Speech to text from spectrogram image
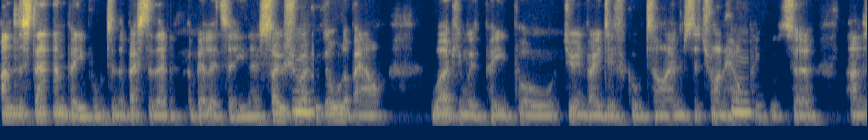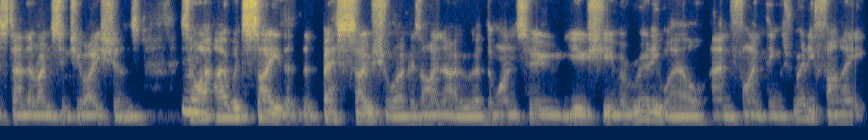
understand people to the best of their ability you know social mm. work is all about working with people during very difficult times to try and help mm. people to understand their own situations so mm. I, I, would say that the best social workers I know are the ones who use humour really well and find things really funny.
